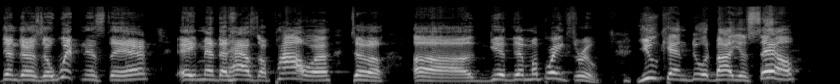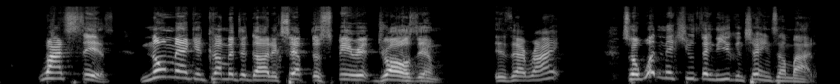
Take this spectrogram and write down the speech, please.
then there's a witness there, amen, that has the power to uh, give them a breakthrough. You can do it by yourself. Watch this. No man can come into God except the Spirit draws them. Is that right? So what makes you think that you can change somebody?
